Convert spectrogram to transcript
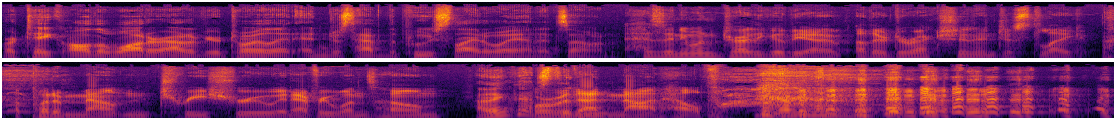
or take all the water out of your toilet and just have the poo slide away on its own. Has anyone tried to go the other direction and just like put a mountain tree shrew in everyone's home? I think that's or would the- that not help?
